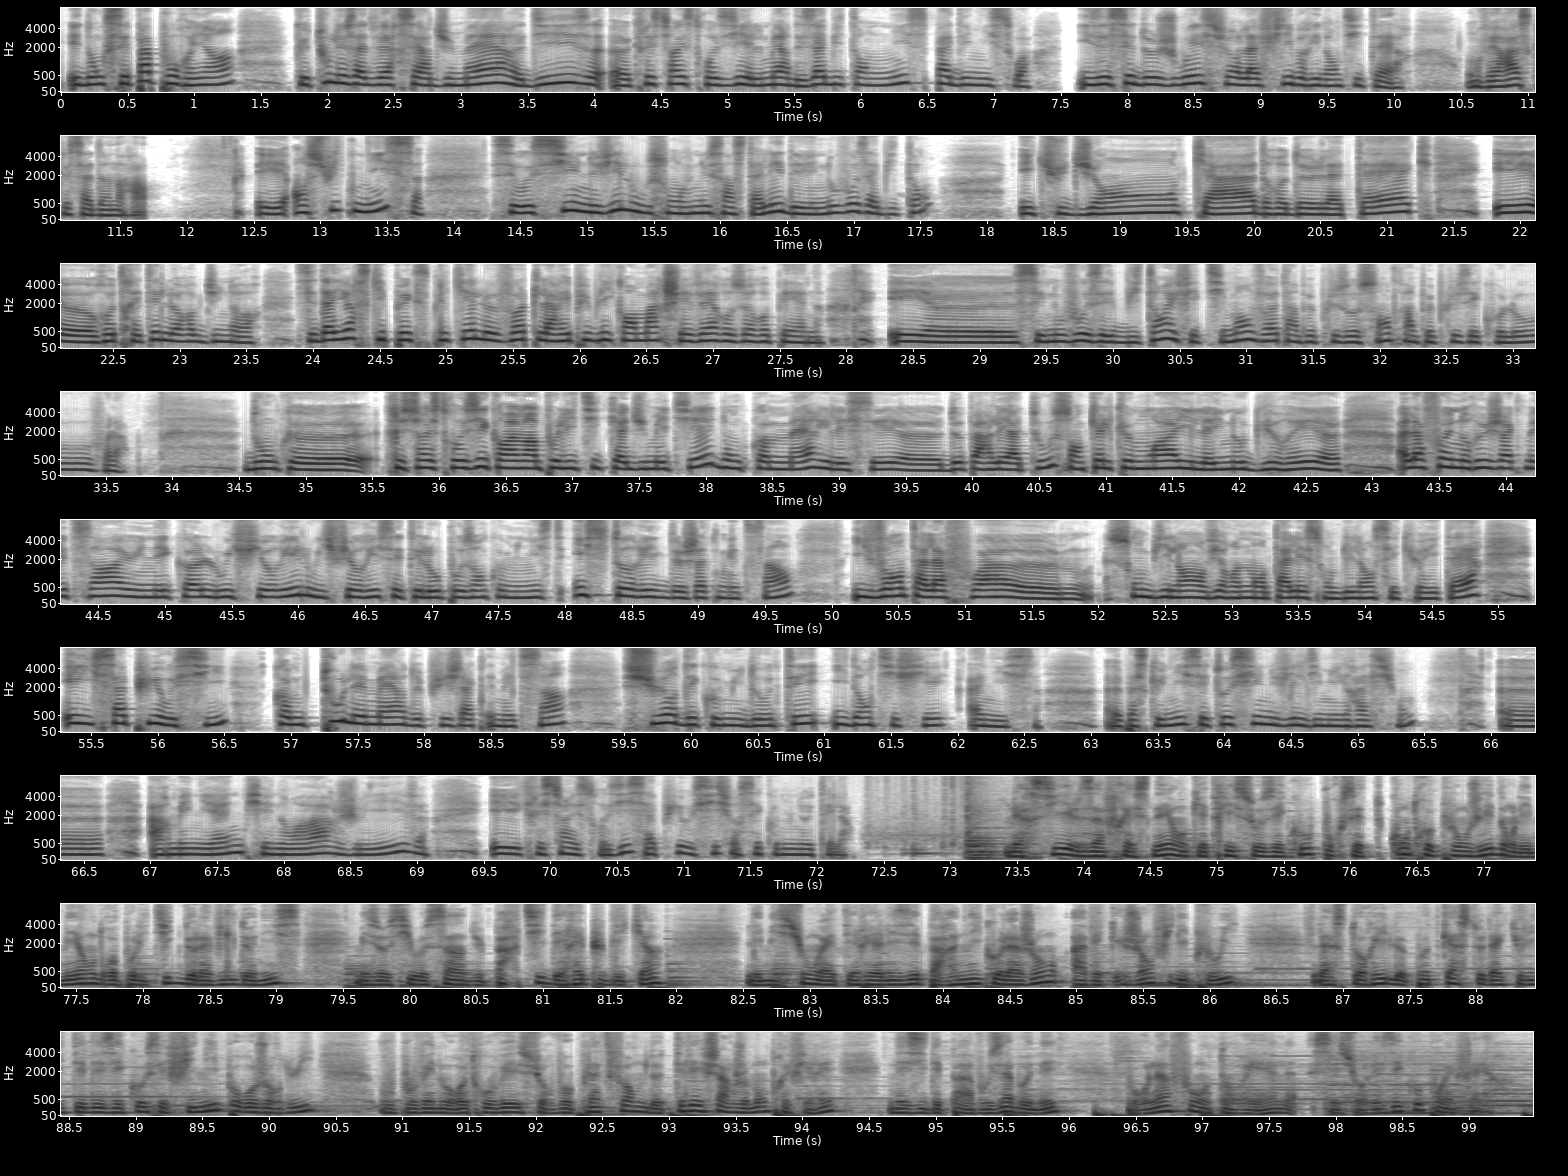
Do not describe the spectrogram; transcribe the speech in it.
Et donc c'est pas pour rien que tous les adversaires du maire disent euh, Christian Estrosi est le maire des habitants de Nice, pas des Niçois. Ils essaient de jouer sur la fibre identitaire. On verra ce que ça donnera. Et ensuite, Nice, c'est aussi une ville où sont venus s'installer des nouveaux habitants étudiants, cadres de la tech et euh, retraités de l'Europe du Nord. C'est d'ailleurs ce qui peut expliquer le vote La République en marche et vert aux européennes. Et euh, ces nouveaux habitants, effectivement, votent un peu plus au centre, un peu plus écolo, voilà. Donc euh, Christian Estrosi est quand même un politique qui a du métier. Donc comme maire, il essaie euh, de parler à tous. En quelques mois, il a inauguré euh, à la fois une rue Jacques Médecin et une école Louis Fiori. Louis Fiori, c'était l'opposant communiste historique de Jacques Médecin. Il vante à la fois son bilan environnemental et son bilan sécuritaire. Et il s'appuie aussi comme tous les maires depuis Jacques Médecin, sur des communautés identifiées à Nice. Euh, parce que Nice est aussi une ville d'immigration. Euh, arménienne, pieds noirs, juive, et Christian Estrosi s'appuie aussi sur ces communautés-là. Merci Elsa Fresnay, enquêtrice aux échos, pour cette contre-plongée dans les méandres politiques de la ville de Nice, mais aussi au sein du Parti des Républicains. L'émission a été réalisée par Nicolas Jean avec Jean-Philippe Louis. La story, le podcast d'actualité des échos, c'est fini pour aujourd'hui. Vous pouvez nous retrouver sur vos plateformes de téléchargement préférées. N'hésitez pas à vous abonner. Pour l'info en temps réel, c'est sur leséchos.fr.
